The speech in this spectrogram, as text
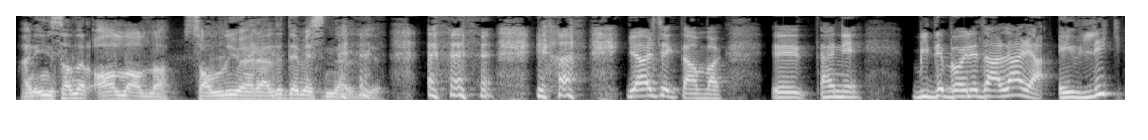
Hani insanlar Allah Allah sallıyor herhalde demesinler diye. Ya, gerçekten bak e, hani bir de böyle derler ya evlilik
